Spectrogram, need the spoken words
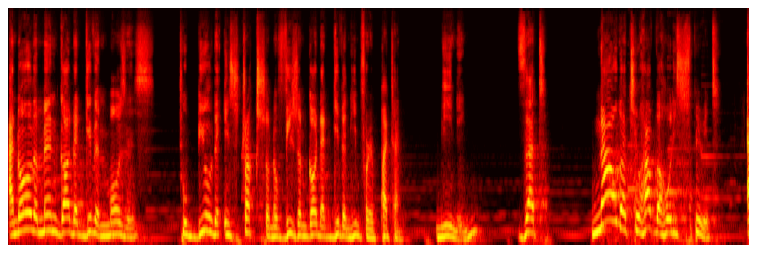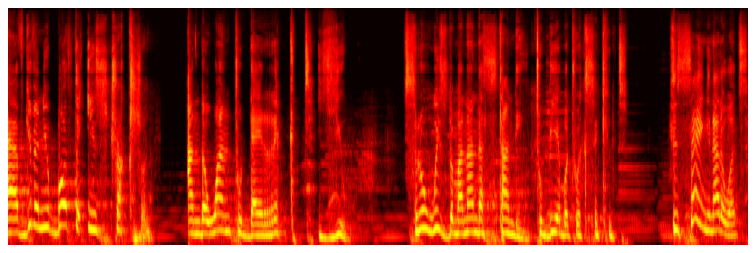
and all the men God had given Moses to build the instruction of vision God had given him for a pattern. Meaning that now that you have the Holy Spirit, I have given you both the instruction and the one to direct you through wisdom and understanding to be able to execute. He's saying, in other words,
